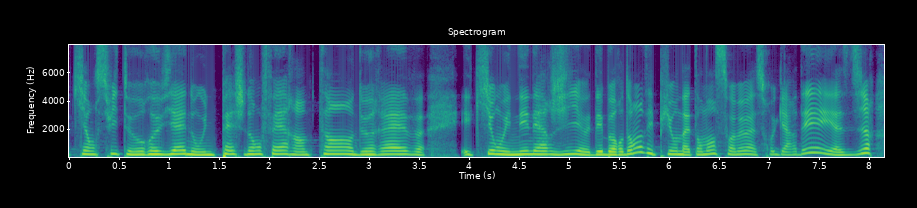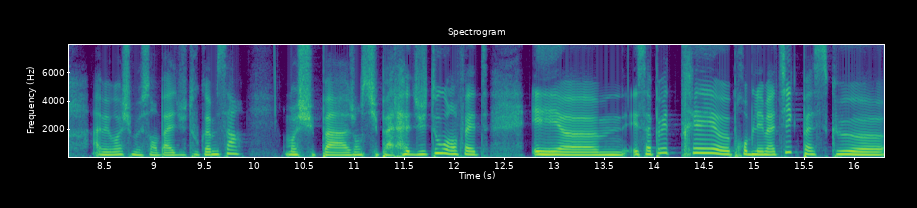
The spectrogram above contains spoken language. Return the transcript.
qui ensuite reviennent, ont une pêche d'enfer, un teint de rêve et qui ont une énergie débordante. Et puis on a tendance soi-même à se regarder et à se dire ah mais moi je me sens pas du tout comme ça. Moi, je suis pas, j'en suis pas là du tout en fait. Et, euh, et ça peut être très euh, problématique parce que euh,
